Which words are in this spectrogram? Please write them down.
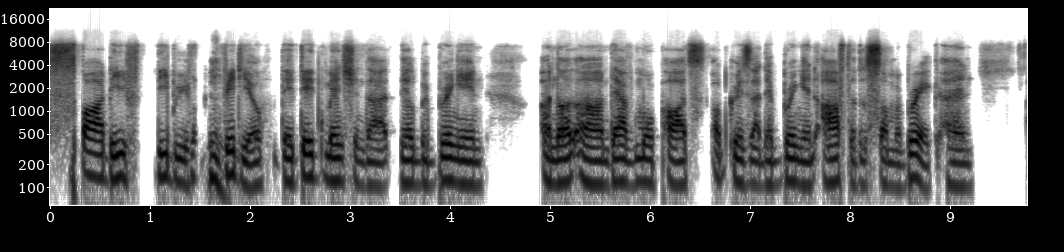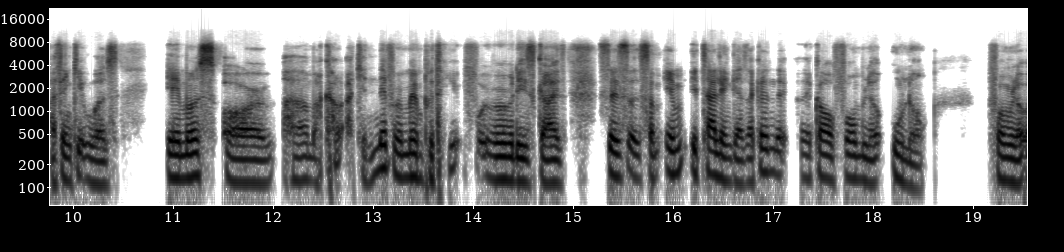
spa debrief mm-hmm. video they did mention that they'll be bringing another, um, they have more parts upgrades that they're bringing after the summer break. And I think it was Amos or um, I, can't, I can never remember, the, remember these guys. Says so some Italian guys. I can they call Formula Uno, Formula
